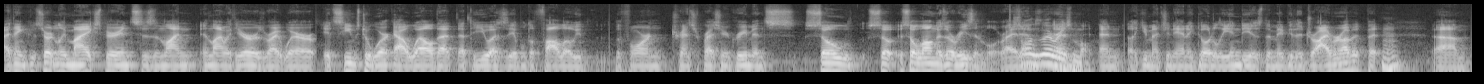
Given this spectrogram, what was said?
I think certainly my experience is in line in line with yours, right? Where it seems to work out well that, that the U.S. is able to follow the foreign transfer pricing agreements so so so long as they're reasonable, right? So long as they're reasonable. And, like you mentioned, anecdotally, India is the maybe the driver of it, but Mm-hmm. um,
